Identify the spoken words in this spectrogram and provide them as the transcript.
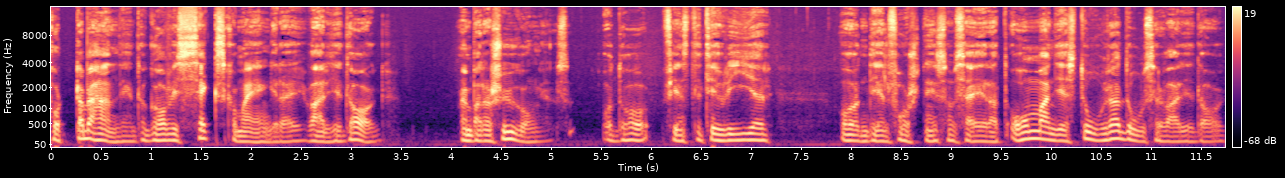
korta behandlingen då gav vi 6,1 grej varje dag. Men bara sju gånger. Och då finns det teorier och en del forskning som säger att om man ger stora doser varje dag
